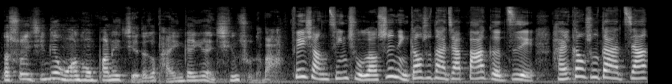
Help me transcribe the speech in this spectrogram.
那所以今天王彤帮你解这个盘，应该也很清楚的吧？非常清楚，老师，你告诉大家八个字，还告诉大家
